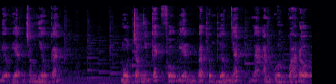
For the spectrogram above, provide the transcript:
biểu hiện trong nhiều cách. Một trong những cách phổ biến và thông thường nhất là ăn uống quá độ.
